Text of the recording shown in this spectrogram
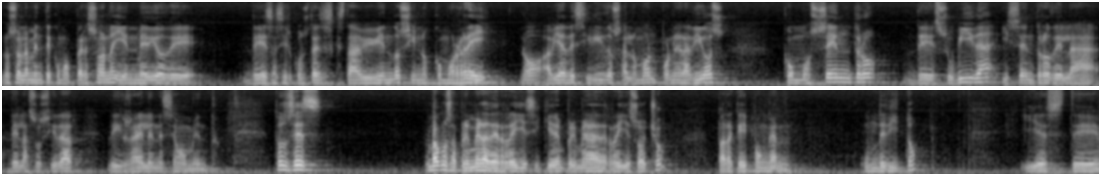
no solamente como persona y en medio de, de, esas circunstancias que estaba viviendo, sino como rey, ¿no? Había decidido Salomón poner a Dios como centro de su vida y centro de la, de la sociedad de Israel en ese momento. Entonces, vamos a Primera de Reyes, si quieren, Primera de Reyes 8, para que ahí pongan un dedito y, este,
